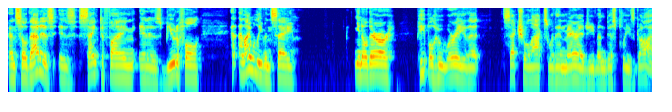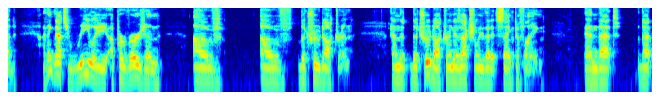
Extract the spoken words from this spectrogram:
and so that is is sanctifying. It is beautiful. And, and i will even say you know there are people who worry that sexual acts within marriage even displease god i think that's really a perversion of of the true doctrine. And the, the true doctrine is actually that it's sanctifying and that that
